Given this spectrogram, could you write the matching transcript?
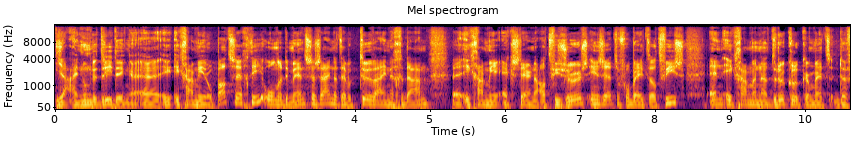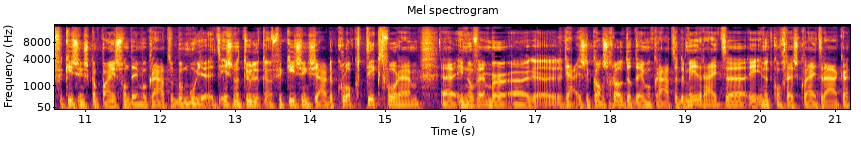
Ja, hij noemde drie dingen. Uh, ik, ga meer op pad, zegt hij, onder de mensen zijn. Dat heb ik te weinig gedaan. Uh, ik ga meer externe adviseurs inzetten voor beter advies. En ik ga me nadrukkelijker met de verkiezingscampagnes van Democraten bemoeien. Het is natuurlijk een verkiezingsjaar. De klok tikt voor hem. Uh, in november ja, is de kans groot dat Democraten de meerderheid in het congres kwijtraken.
